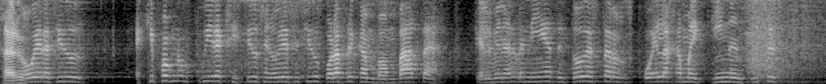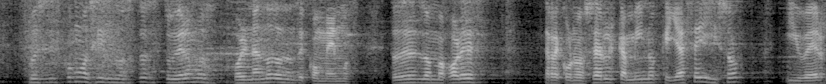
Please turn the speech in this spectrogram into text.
Claro. no hubiera sido. El hip hop no hubiera existido si no hubiese sido por African Bambata, que al final venía de toda esta escuela jamaiquina. Entonces, pues es como si nosotros estuviéramos orinando de donde comemos. Entonces, lo mejor es reconocer el camino que ya se hizo y ver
